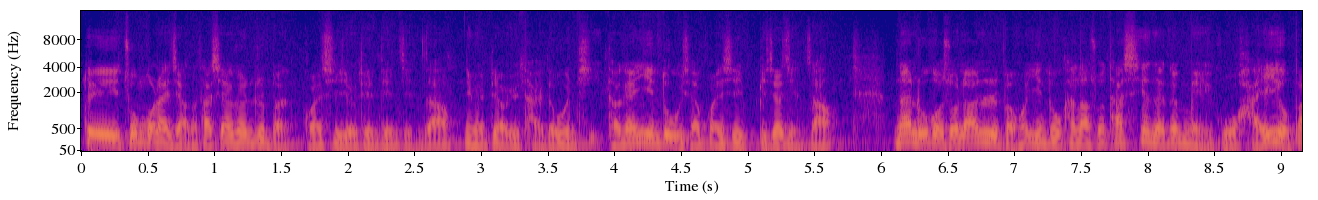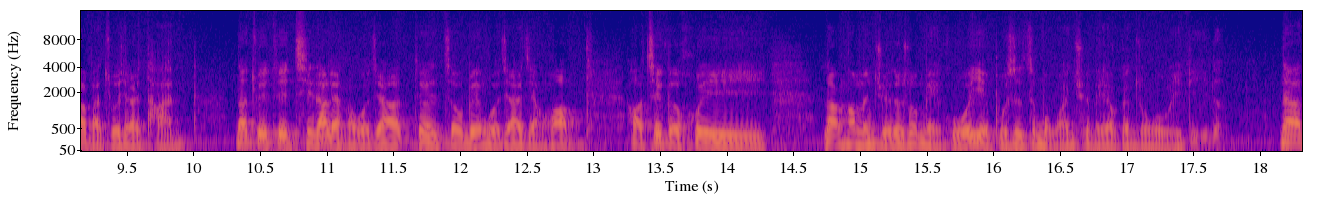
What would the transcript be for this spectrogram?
对中国来讲呢，它现在跟日本关系有点点紧张，因为钓鱼台的问题。它跟印度现在关系比较紧张。那如果说让日本或印度看到说，它现在跟美国还有办法坐下来谈，那对对其他两个国家，对周边国家来讲话，啊，这个会。让他们觉得说，美国也不是这么完全的要跟中国为敌的。那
